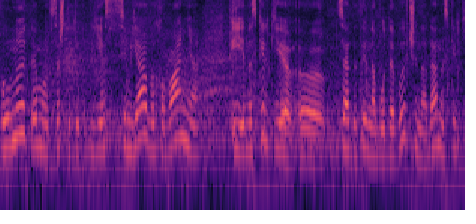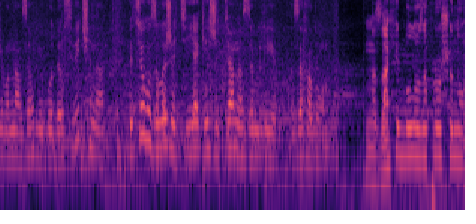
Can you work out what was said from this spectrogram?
Головною темою все ж таки тут є сім'я, виховання, і наскільки е, ця дитина буде вивчена, да, наскільки вона взагалі буде освічена, від цього залежить якість життя на землі загалом. На захід було запрошено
